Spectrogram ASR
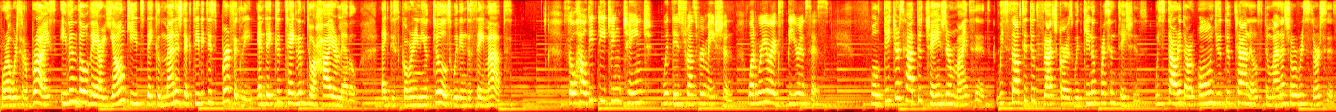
For our surprise, even though they are young kids, they could manage the activities perfectly and they could take them to a higher level, like discovering new tools within the same apps. So, how did teaching change with this transformation? What were your experiences? Well, teachers had to change their mindset. We substitute flashcards with keynote presentations. We started our own YouTube channels to manage our resources.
